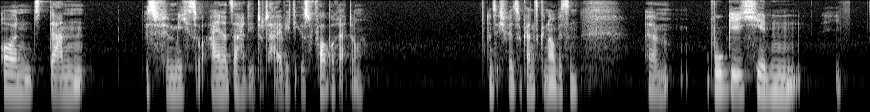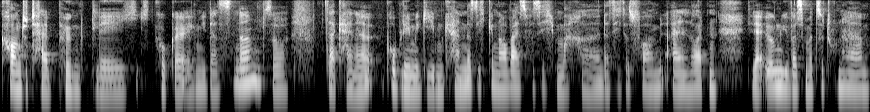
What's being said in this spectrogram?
Und dann ist für mich so eine Sache, die total wichtig ist, Vorbereitung. Also ich will so ganz genau wissen, ähm, wo gehe ich hin? Komme total pünktlich. Ich gucke irgendwie, dass ne, so da keine Probleme geben kann, dass ich genau weiß, was ich mache, dass ich das vorher mit allen Leuten, die da irgendwie was mit zu tun haben,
